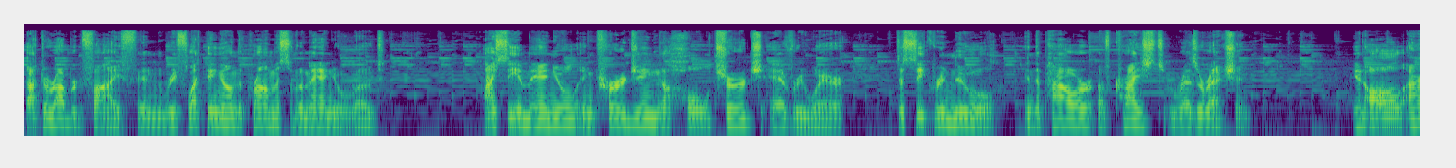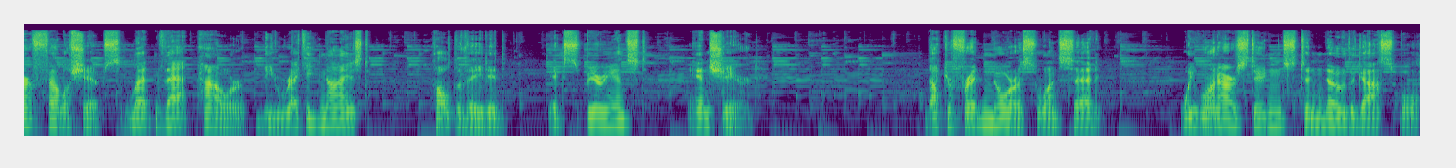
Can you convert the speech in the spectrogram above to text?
Dr. Robert Fife, in reflecting on the promise of Emmanuel, wrote, I see Emmanuel encouraging the whole church everywhere to seek renewal in the power of Christ's resurrection. In all our fellowships, let that power be recognized, cultivated, experienced, and shared. Dr. Fred Norris once said, We want our students to know the gospel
